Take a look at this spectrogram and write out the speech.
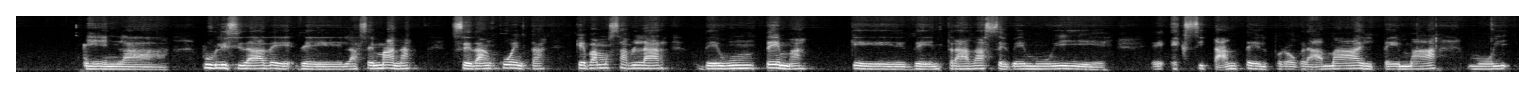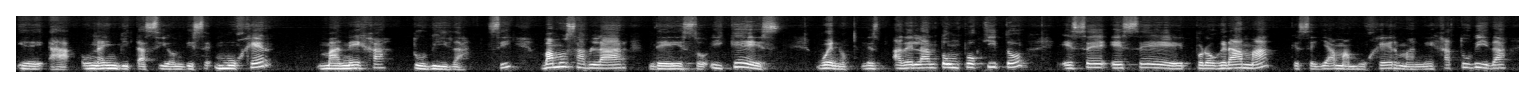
en la publicidad de, la semana, se dan cuenta que vamos a hablar de un tema que de entrada se ve muy eh, excitante el programa, el tema, muy eh, una invitación, dice, mujer maneja tu vida, ¿sí? Vamos a hablar de eso. ¿Y qué es? Bueno, les adelanto un poquito, ese, ese programa que se llama Mujer Maneja tu Vida,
